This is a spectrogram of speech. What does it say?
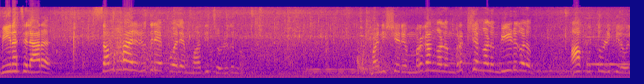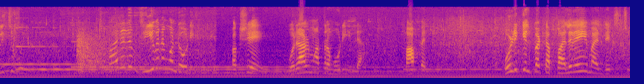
മീനച്ചിലാറ് സംഹാര രുദ്രെ പോലെ മതിച്ചൊഴുകുന്നു. മനുഷ്യരും മൃഗങ്ങളും വൃക്ഷങ്ങളും വീടുകളും ആ കുത്തൊഴുക്കിൽ ഒലിച്ചുപോയി. പലരും ജീവനം കൊണ്ട് ഓടി. പക്ഷേ ഒരാൾ മാത്രം ഓടിയില്ല. പാപ്പൻ. ഒഴുക്കിൽപ്പെട്ട പലരെയും അയാൾ രക്ഷിച്ചു.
